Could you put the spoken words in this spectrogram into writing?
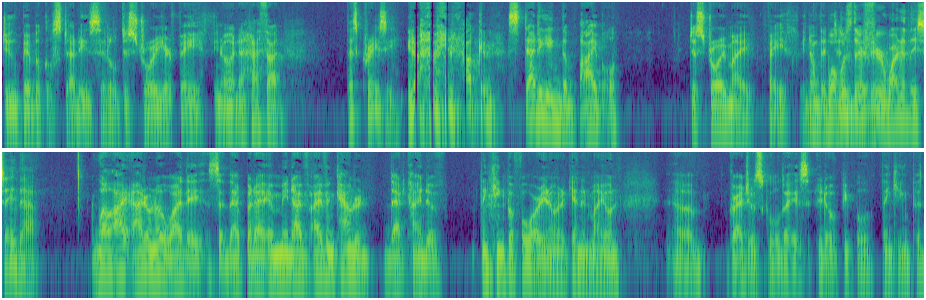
do biblical studies; it'll destroy your faith." You know, and I thought, that's crazy. You know, I mean, how can studying the Bible destroy my faith? You know, what was their fear? Why did they say that? Well, I, I don't know why they said that, but I, I mean, I've I've encountered that kind of thinking before. You know, again in my own uh, graduate school days, you know, people thinking that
